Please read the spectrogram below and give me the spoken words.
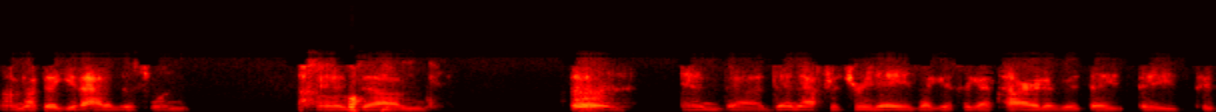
"I'm not going to get out of this one." And um, and uh, then after three days, I guess I got tired of it. They they they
